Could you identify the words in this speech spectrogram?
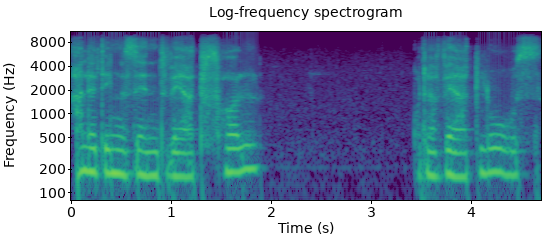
Alle Dinge sind wertvoll oder wertlos.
